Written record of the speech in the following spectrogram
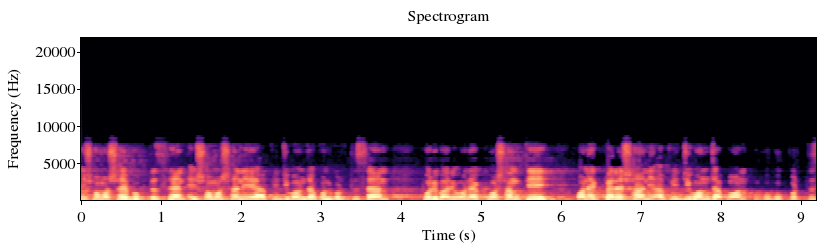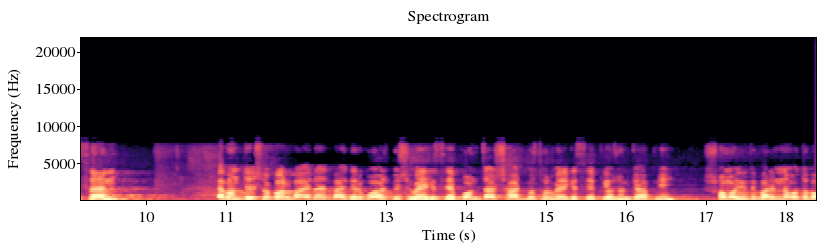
এই সমস্যায় ভুগতেছেন? এই সমস্যা নিয়ে আপনি জীবনযাপন করতেছেন? পরিবারে অনেক অশান্তি, অনেক পেরেশানি আপনি জীবনযাপন উপভোগ করতেছেন। এবং যে সকল বাইরে, বাইদের বয়স বেশি হয়ে গেছে, পঞ্চাশ, ষাট বছর হয়ে গেছে, প্রিয়জনকে আপনি সময় দিতে পারেন না। অথবা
